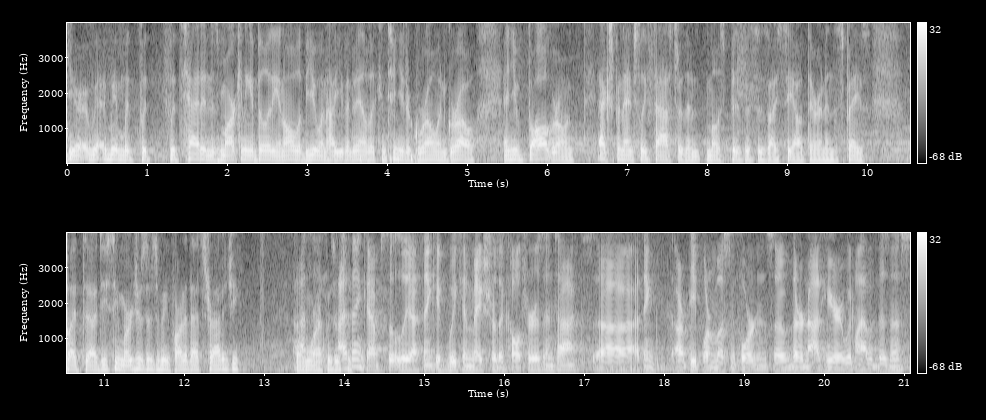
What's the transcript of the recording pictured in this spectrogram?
you're I mean, with, with, with, Ted and his marketing ability and all of you and how you've been able to continue to grow and grow, and you've all grown exponentially faster than most businesses I see out there and in the space. But uh, do you see mergers as being part of that strategy? I more think, acquisitions? I think absolutely. I think if we can make sure the culture is intact, uh, I think our people are most important. So if they're not here, we don't have a business.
